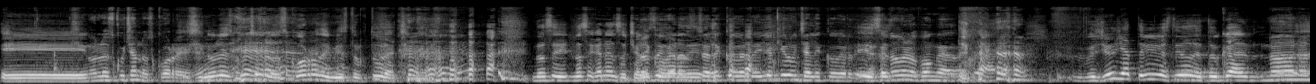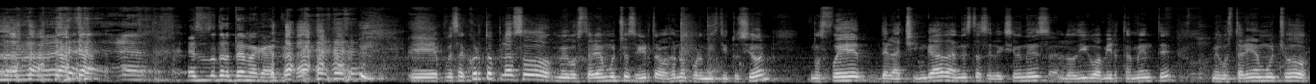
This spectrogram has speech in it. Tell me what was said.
Eh, Si no lo escuchan, los corres. si ¿eh? no lo escuchan, los corro de mi estructura. No se, no se ganan su chaleco no se verde. su chaleco verde. Yo quiero un chaleco verde. Eso que no me lo ponga. Pues yo ya te vi vestido de tucán. No, no, no, no. Eso es otro tema, carita. Eh, pues a corto plazo me gustaría mucho seguir trabajando por mi institución. Nos fue de la chingada en estas elecciones, lo digo abiertamente. Me gustaría mucho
